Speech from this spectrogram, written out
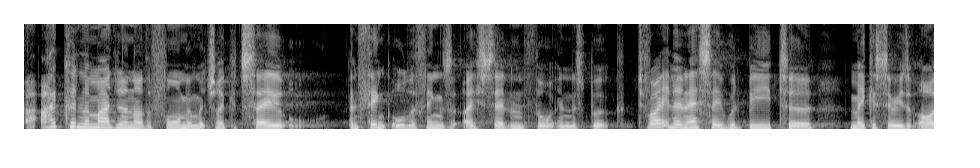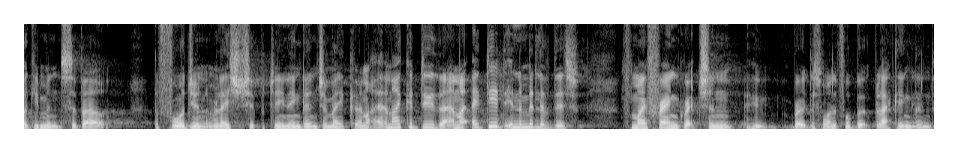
I couldn't imagine another form in which I could say and think all the things I said and thought in this book. To write in an essay would be to make a series of arguments about the fraudulent relationship between England and Jamaica. And I, and I could do that. And I, I, did in the middle of this for my friend Gretchen, who wrote this wonderful book, Black England.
